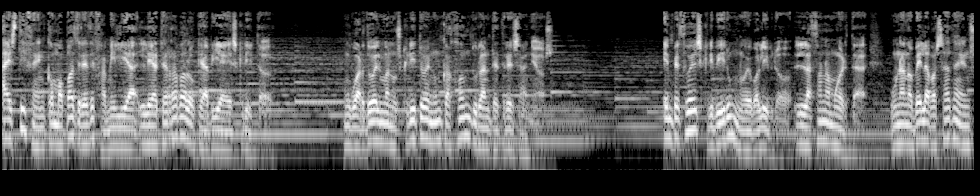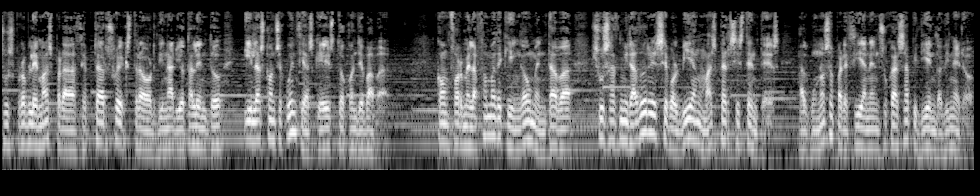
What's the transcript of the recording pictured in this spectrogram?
A Stephen, como padre de familia, le aterraba lo que había escrito. Guardó el manuscrito en un cajón durante tres años. Empezó a escribir un nuevo libro, La Zona Muerta, una novela basada en sus problemas para aceptar su extraordinario talento y las consecuencias que esto conllevaba. Conforme la fama de King aumentaba, sus admiradores se volvían más persistentes. Algunos aparecían en su casa pidiendo dinero.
